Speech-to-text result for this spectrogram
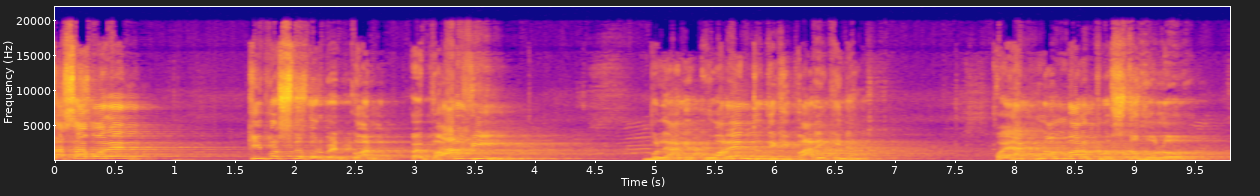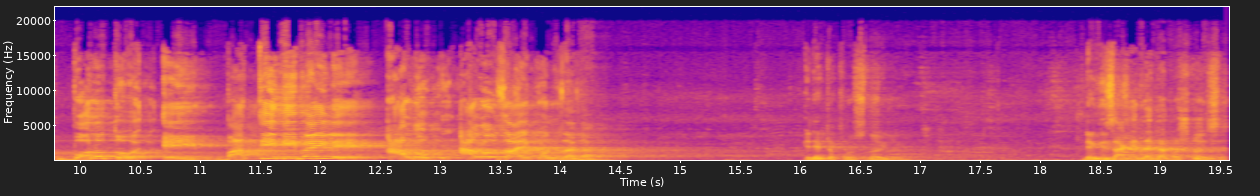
চাষা বলেন, কি প্রশ্ন করবেন কন? পারবি। বলে, আগে করেন তো দেখি পারি কিনা। কয়েক নম্বর প্রশ্ন হলো, বলো তো, এই বাতি নিবাইলে আলো আলো যায় কোন জায়গায়? এটা একটা প্রশ্ন হইল। এটা কি জাকির দেখার প্রশ্ন হয়েছে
